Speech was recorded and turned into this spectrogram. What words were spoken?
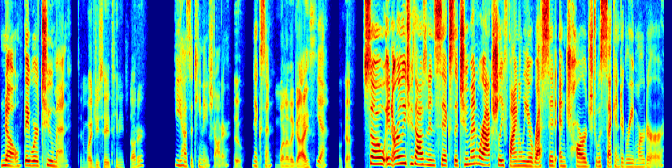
No, they were two men. Then why'd you say teenage daughter? He has a teenage daughter. Who? Nixon. One of the guys? Yeah. Okay. So, in early 2006, the two men were actually finally arrested and charged with second degree murder.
